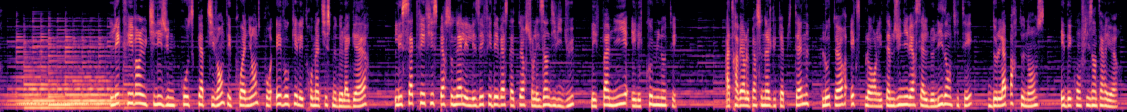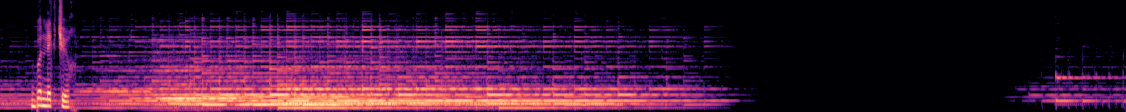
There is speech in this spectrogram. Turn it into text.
L'écrivain utilise une prose captivante et poignante pour évoquer les traumatismes de la guerre, les sacrifices personnels et les effets dévastateurs sur les individus, les familles et les communautés. À travers le personnage du capitaine, l'auteur explore les thèmes universels de l'identité, de l'appartenance et des conflits intérieurs. Bonne lecture.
